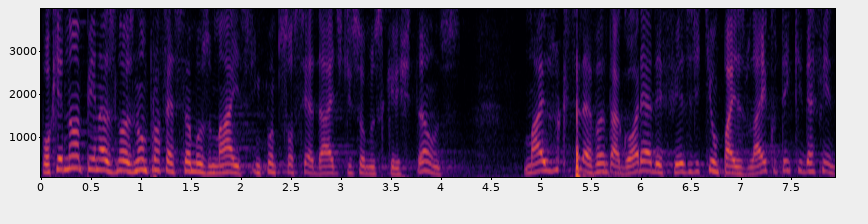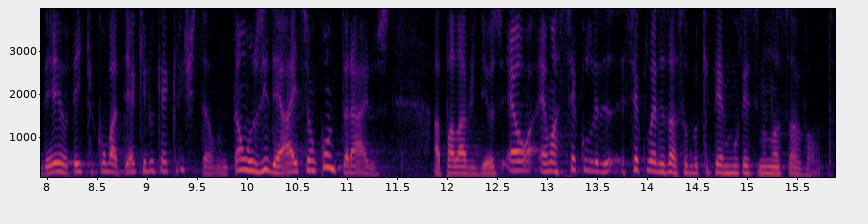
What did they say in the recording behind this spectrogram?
Porque não apenas nós não professamos mais, enquanto sociedade, que somos cristãos, mas o que se levanta agora é a defesa de que um país laico tem que defender ou tem que combater aquilo que é cristão. Então, os ideais são contrários à palavra de Deus. É, é uma secularização do que tem acontecido na nossa volta.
